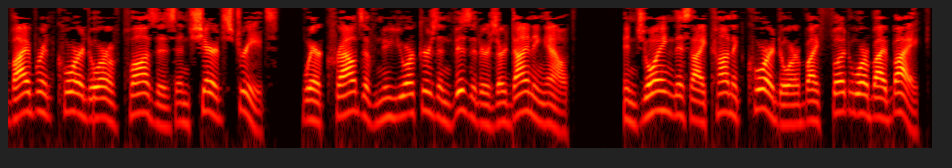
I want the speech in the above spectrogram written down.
vibrant corridor of plazas and shared streets, where crowds of New Yorkers and visitors are dining out, enjoying this iconic corridor by foot or by bike.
